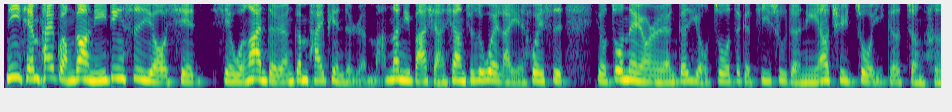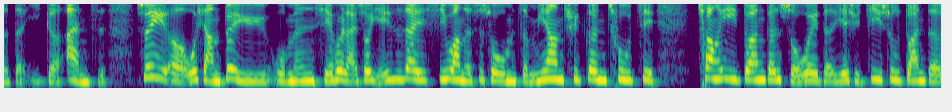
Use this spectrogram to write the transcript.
你以前拍广告，你一定是有写写文案的人跟拍片的人嘛。那你把想象就是未来也会是有做内容的人跟有做这个技术的，你要去做一个整合的。的一个案子，所以呃，我想对于我们协会来说，也一直在希望的是说，我们怎么样去更促进。创意端跟所谓的也许技术端的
